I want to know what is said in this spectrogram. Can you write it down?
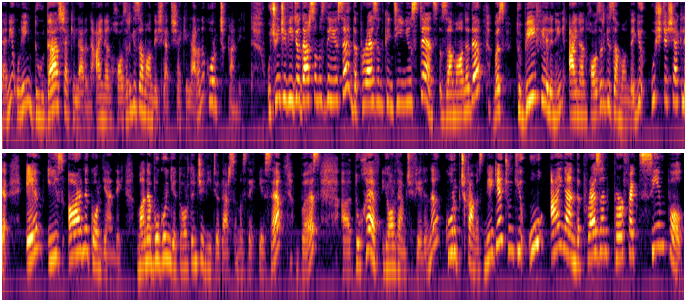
ya'ni uning dudas shakllarini aynan hozirgi zamonda ishlatish shakllarini ko'rib chiqqandik uchinchi video darsimizda esa the present continuous tense zamonida biz to be fe'lining aynan hozirgi zamondagi uchta shakli am is are ni ko'rgandik mana bugungi to'rtinchi video darsimizda esa biz uh, Uh, to have yordamchi fe'lini ko'rib chiqamiz. Nega? Chunki u aynan the present perfect simple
